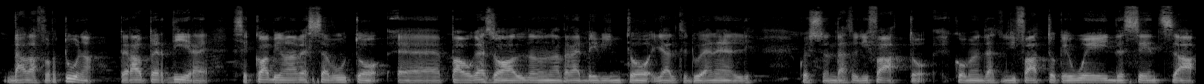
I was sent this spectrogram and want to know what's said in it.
dalla fortuna, però per dire se Kobe non avesse avuto eh, Pau Gasol non avrebbe vinto gli altri due anelli. Questo è un dato di fatto, come è un dato di fatto che Wade senza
